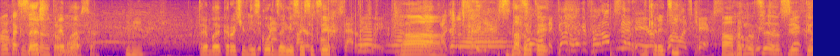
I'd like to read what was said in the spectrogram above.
Не так сильно не травмувався. Треба, коротше, в Discord замість ось цих ставити букераті. а, ну це тільки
